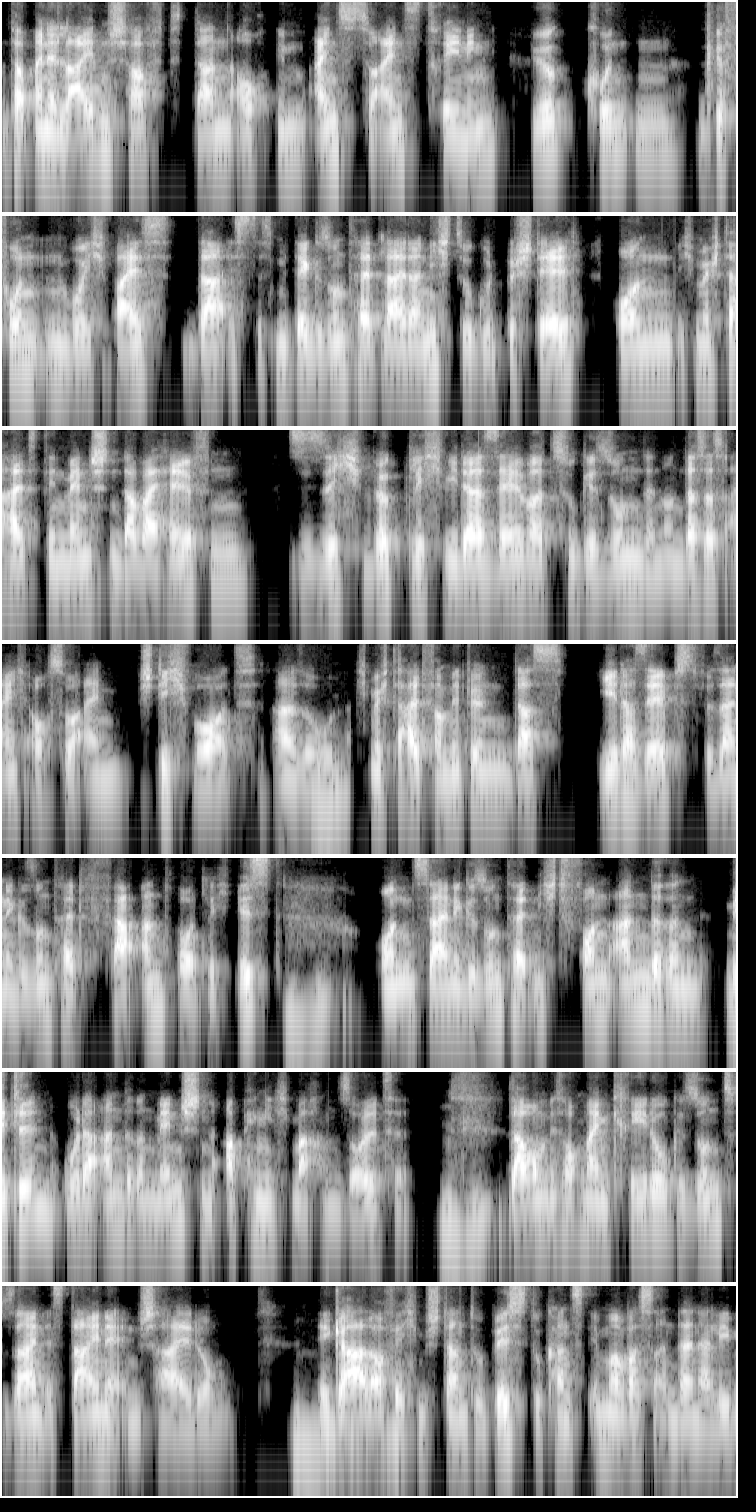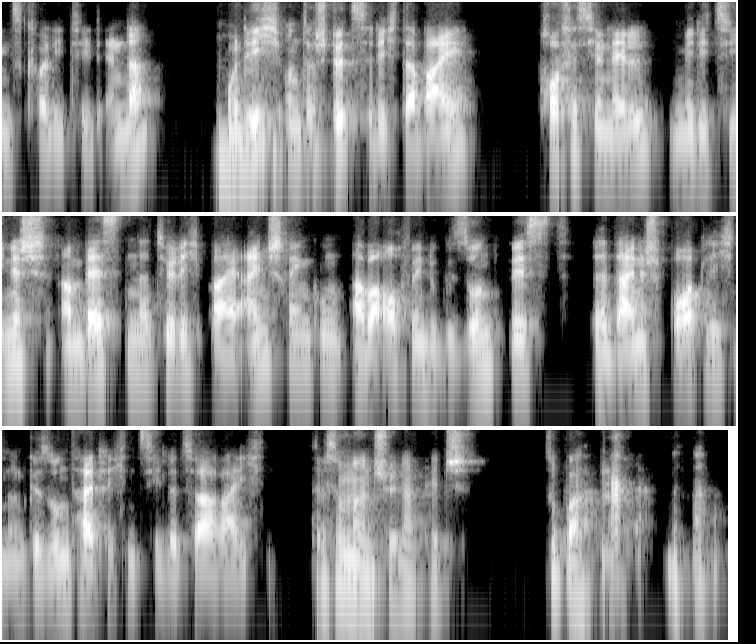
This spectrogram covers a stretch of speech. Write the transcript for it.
und habe meine Leidenschaft dann auch im 1 zu 1 Training für Kunden gefunden, wo ich weiß, da ist es mit der Gesundheit leider nicht so gut bestellt. Und ich möchte halt den Menschen dabei helfen, sich wirklich wieder selber zu gesunden. Und das ist eigentlich auch so ein Stichwort. Also mhm. ich möchte halt vermitteln, dass jeder selbst für seine Gesundheit verantwortlich ist mhm. und seine Gesundheit nicht von anderen Mitteln oder anderen Menschen abhängig machen sollte. Mhm. Darum ist auch mein Credo, gesund zu sein, ist deine Entscheidung. Mhm. Egal auf welchem Stand du bist, du kannst immer was an deiner Lebensqualität ändern. Und mhm. ich unterstütze dich dabei, professionell, medizinisch am besten natürlich bei Einschränkungen, aber auch wenn du gesund bist, äh, deine sportlichen und gesundheitlichen Ziele zu erreichen. Das ist immer ein schöner Pitch. Super.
